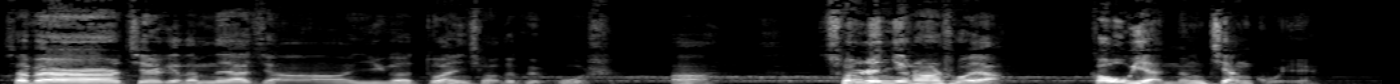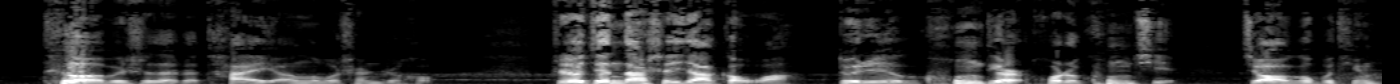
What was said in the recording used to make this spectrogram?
下边接着给咱们大家讲一个短小的鬼故事啊。村人经常说呀，狗眼能见鬼，特别是在这太阳落山之后，只要见到谁家狗啊，对着这个空地儿或者空气叫个不停，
